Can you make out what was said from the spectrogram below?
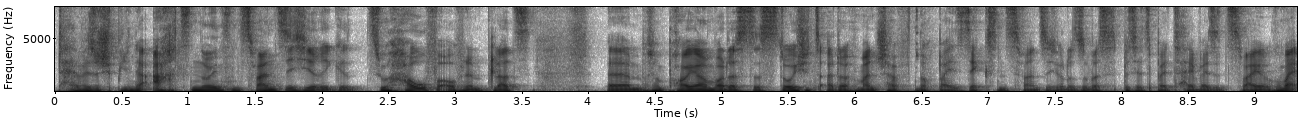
teilweise spielen da 18, 19, 20-Jährige zuhauf auf einem Platz. Ähm, vor ein paar Jahren war das das Durchschnittsalter auf Mannschaft noch bei 26 oder sowas, bis jetzt bei teilweise zwei. Guck mal,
